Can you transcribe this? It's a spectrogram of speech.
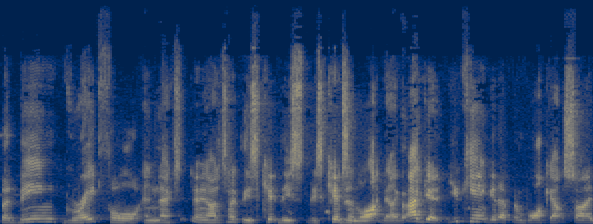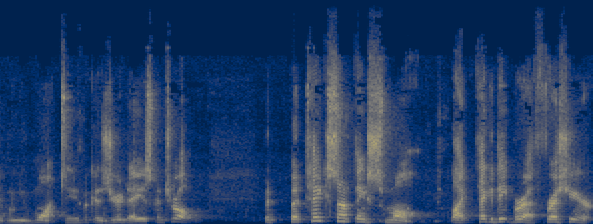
But being grateful and next, you know, I talk these kids, these these kids in lockdown. I go, I get it. You can't get up and walk outside when you want to because your day is controlled. But but take something small like take a deep breath, fresh air.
